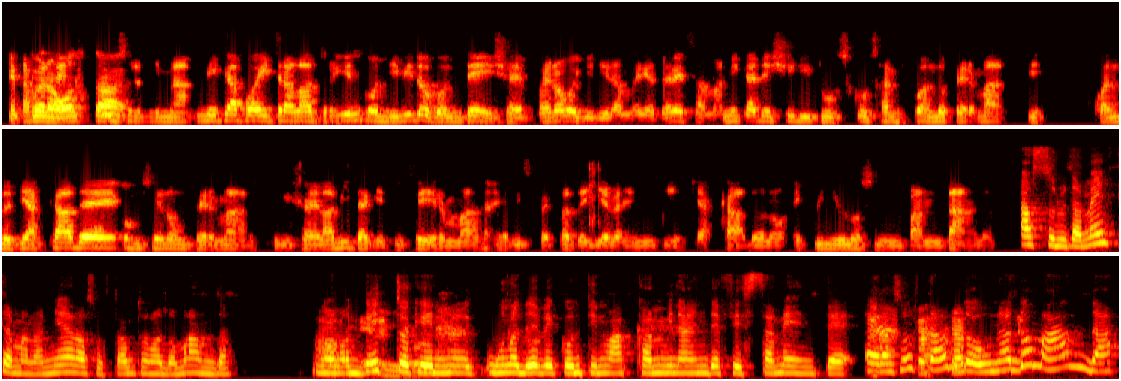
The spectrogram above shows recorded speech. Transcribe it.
E poi una volta... Scusami, ma mica poi tra l'altro io condivido con te, cioè, però voglio dire a Maria Teresa, ma mica decidi tu, scusami, quando fermarti quando ti accade o se non fermarti, cioè la vita che ti ferma rispetto a degli eventi che accadono e quindi uno si impantana. Assolutamente, ma la mia era soltanto una domanda. Non okay, ho detto che uno deve continuare a camminare indefessamente, era soltanto una domanda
